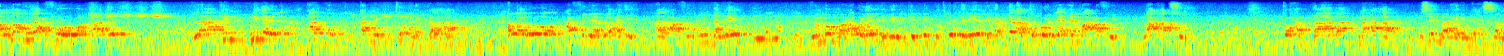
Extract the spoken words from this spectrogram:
الله يعفو وهو قادر لكن نقر قال تو أنك لها أو هو عفو يا ذو عدي. العفو عند الإيه؟ عند المقدرة. لما هو يلي قر الكلمة كتبت يلي كدقت تقول لي ما عفو ما المقدرة. تحب تاما معها يصير باهرين بحسن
